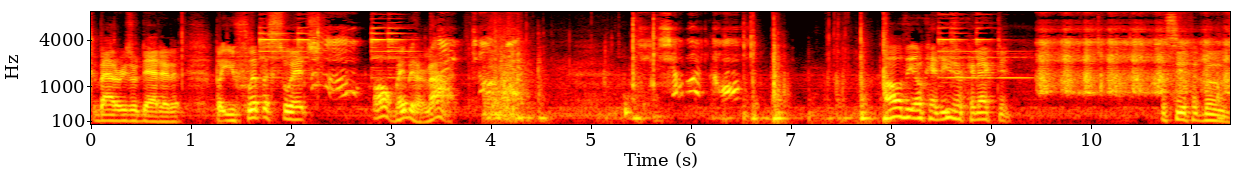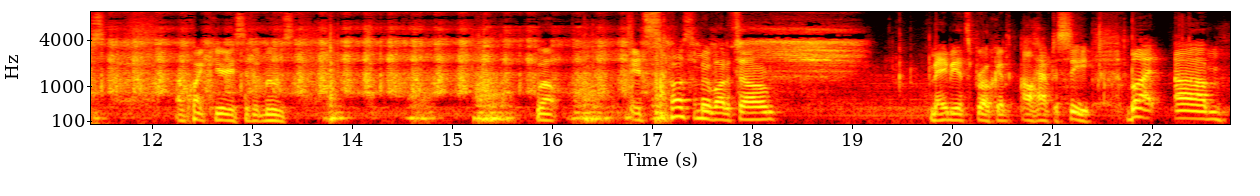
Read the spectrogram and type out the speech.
the batteries are dead in it. But you flip a switch. Oh, maybe they're not. Oh, the okay, these are connected. Let's see if it moves. I'm quite curious if it moves. Well, it's supposed to move on its own. Maybe it's broken. I'll have to see. But um,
